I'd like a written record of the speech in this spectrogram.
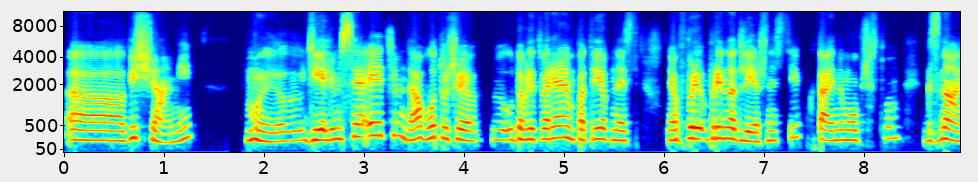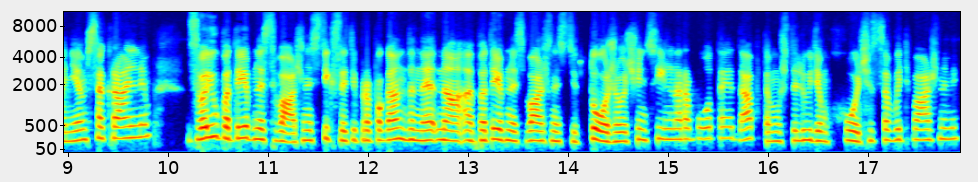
э, вещами, мы э, делимся этим, да, вот уже удовлетворяем потребность в принадлежности к тайным обществам, к знаниям сакральным, свою потребность важности. Кстати, пропаганда на, на потребность важности тоже очень сильно работает, да, потому что людям хочется быть важными,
